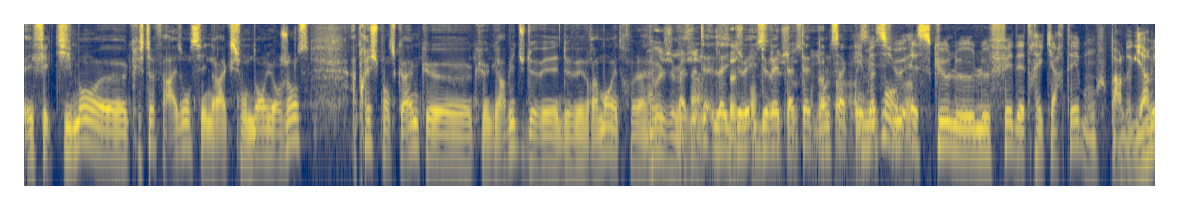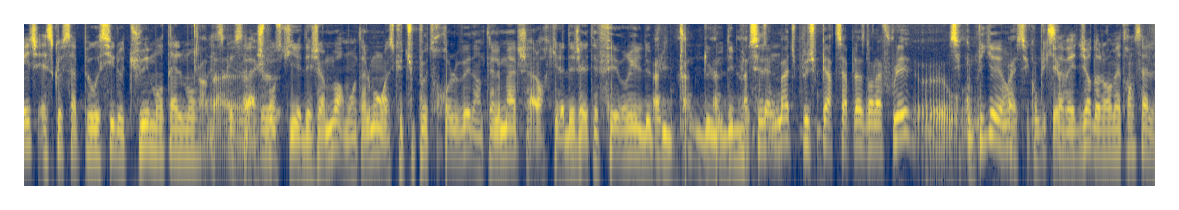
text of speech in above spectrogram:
effectivement, euh, Christophe a raison, c'est une réaction dans l'urgence. Après, je pense quand même que, que Garbage devait, devait vraiment être là. Oui, la, tête, là, il devait, il devait être la tête dans le sac. Et messieurs, est-ce que le, le fait d'être écarté, bon, je parle de Garbage, est-ce que ça peut aussi le tuer mentalement ah bah, que ça bah, peut... Je pense qu'il est déjà mort mentalement. Est-ce que tu peux te relever d'un tel match alors qu'il a déjà été fébrile depuis un, tout, le début un de saison? tel match plus perdre sa place dans la foulée euh, C'est compliqué. Hein. Ouais, c'est compliqué. Ça va être dur de le remettre en selle.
